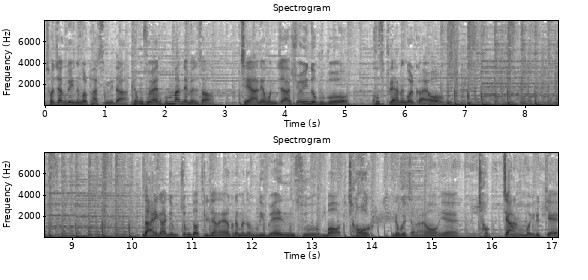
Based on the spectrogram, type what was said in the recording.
저장돼 있는 걸 봤습니다. 평소엔 혼만 내면서 제 아내 혼자 쇼윈도 부부 코스프레 하는 걸까요? 나이가 좀 좀 더 들잖아요. 그러면은 우리 왼수, 뭐 적 이런 거 있잖아요. 예, 적장 뭐 이렇게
